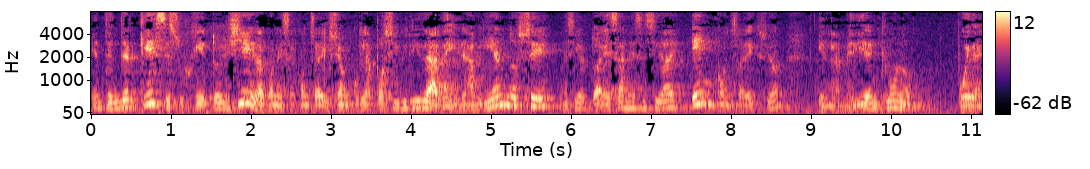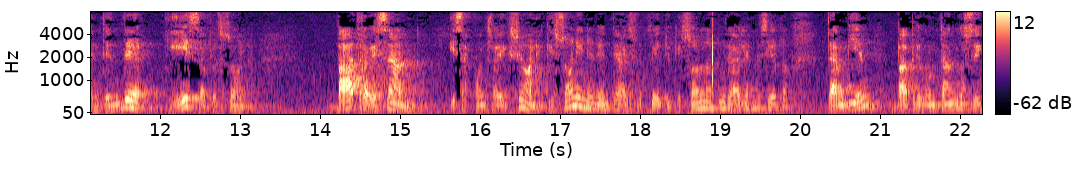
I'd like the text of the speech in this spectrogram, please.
entender que ese sujeto llega con esa contradicción, con la posibilidad de ir abriéndose, ¿no es cierto?, a esas necesidades en contradicción, y en la medida en que uno pueda entender que esa persona va atravesando esas contradicciones que son inherentes al sujeto y que son naturales, ¿no es cierto?, también va preguntándose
